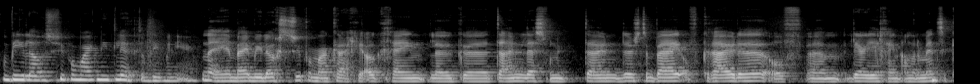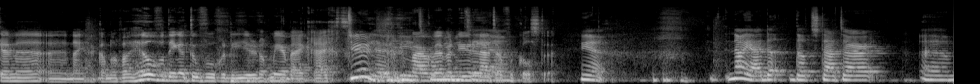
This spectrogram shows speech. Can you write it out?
biologische supermarkt niet lukt op die manier. nee, en bij een biologische supermarkt krijg je ook geen leuke tuinles van de tuinders erbij of kruiden. Of ehm, leer je geen andere mensen kennen. Eh, nou ja, ik kan nog wel heel veel dingen toevoegen die je er nog meer bij krijgt. Tuurlijk, maar we hebben nu inderdaad over kosten. Ja. Nou ja, dat, dat staat daar. ehm,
